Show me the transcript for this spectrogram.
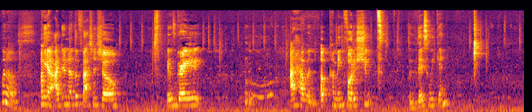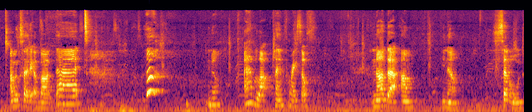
What else? Oh yeah, I did another fashion show. It was great. I have an upcoming photo shoot this weekend. I'm excited about that. You know, I have a lot planned for myself. Now that I'm, you know, settled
